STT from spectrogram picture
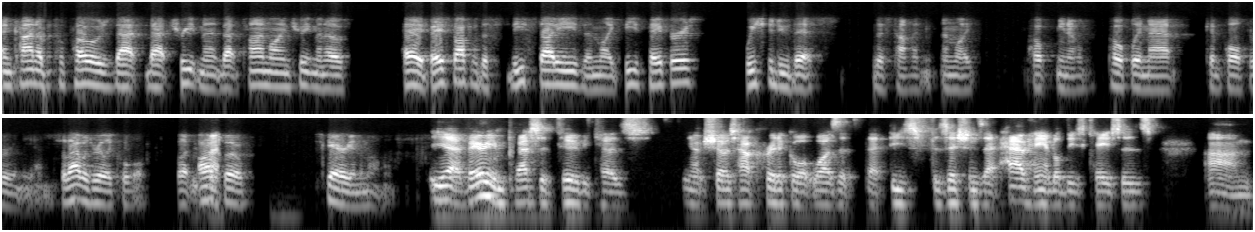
and kind of propose that that treatment, that timeline treatment of, hey, based off of this, these studies and like these papers, we should do this this time. And like hope, you know, hopefully Matt can pull through in the end. So that was really cool, but also scary in the moment. Yeah, very impressive too, because you know, it shows how critical it was that, that these physicians that have handled these cases, um,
